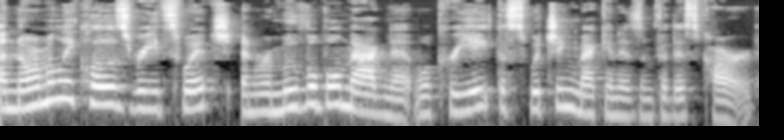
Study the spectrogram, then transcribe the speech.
A normally closed reed switch and removable magnet will create the switching mechanism for this card.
